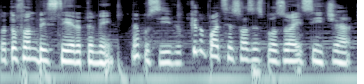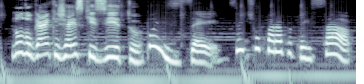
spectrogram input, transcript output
Eu tô falando besteira também. Não é possível. Por que não pode ser só as explosões, Cíntia? Num lugar que já é esquisito. Pois é. Se a gente for parar pra pensar,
